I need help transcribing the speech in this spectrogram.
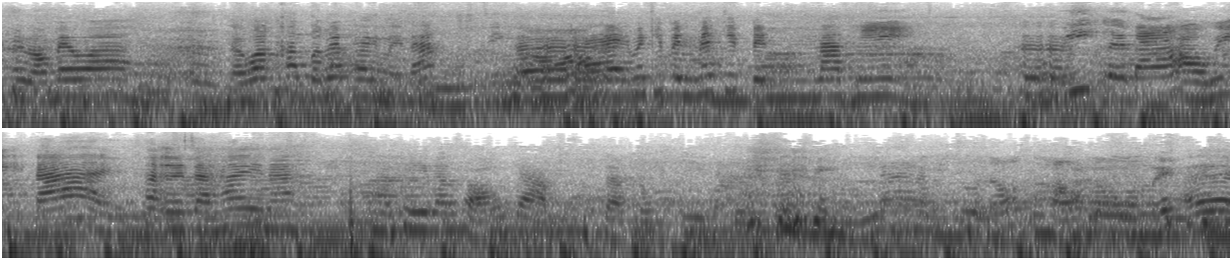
ให้บอกแม่ว่า แต่ว่าค่าตัวไม่แพงเลยนะจริงเหรอไม่ไม่คิดเป็นไม่คิดเป็นนาที วิเลยนะเอาวิได้ ถ้าเออจะให้นะ นาทีละสองจับจับลงทีนะได้แล้วจูนเอาเหมาโลเลย เออ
